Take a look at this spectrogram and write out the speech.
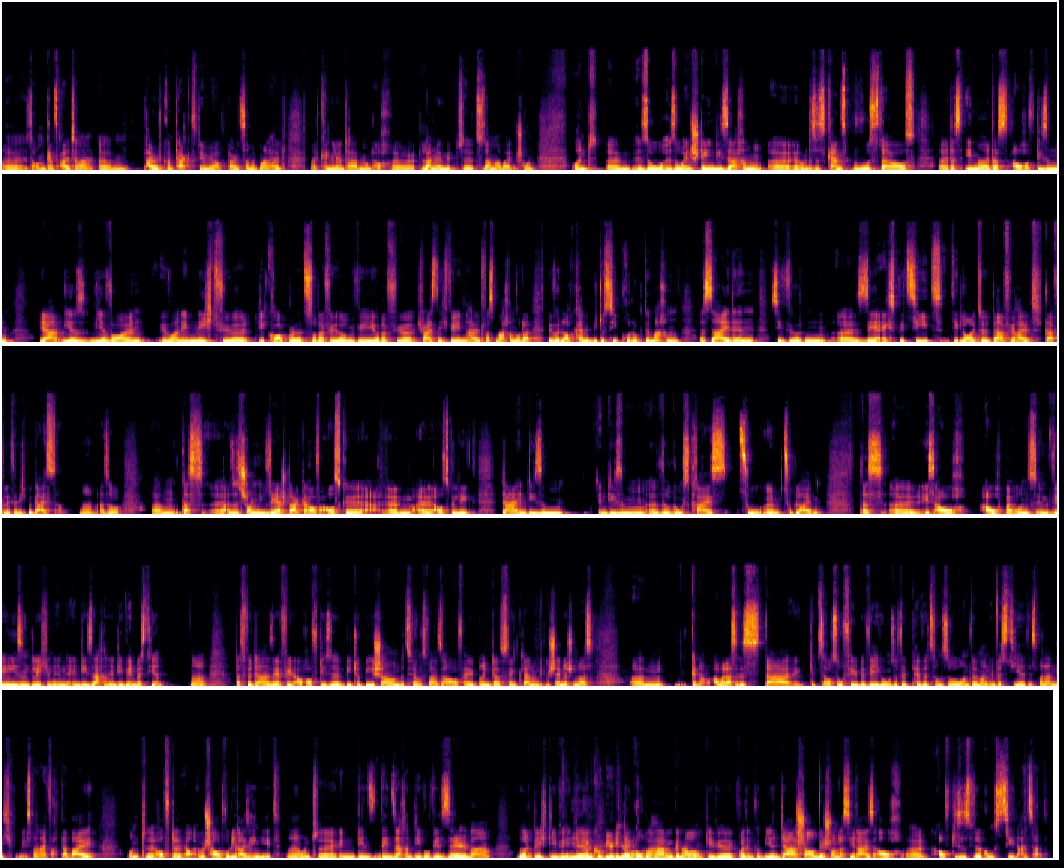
Äh, ist auch ein ganz alter ähm, Pirate-Kontakt, den wir auf Pirate Summit mal halt mal kennengelernt haben und auch äh, lange mit äh, zusammenarbeiten schon. Und ähm, so, so entstehen die Sachen äh, und es ist ganz bewusst daraus, äh, dass immer das auch auf diesem ja, wir, wir wollen, wir wollen eben nicht für die Corporates oder für irgendwie oder für, ich weiß nicht wen halt was machen oder wir würden auch keine B2C-Produkte machen, es sei denn, sie würden äh, sehr explizit die Leute dafür halt, dafür letztendlich begeistern. Ne? Also, ähm, das, äh, also es ist schon sehr stark darauf ausge, ähm, äh, ausgelegt, da in diesem, in diesem äh, Wirkungskreis zu, äh, zu bleiben. Das äh, ist auch, auch bei uns im Wesentlichen in, in die Sachen, in die wir investieren. Ne? Dass wir da sehr viel auch auf diese B2B schauen, beziehungsweise auf, hey, bringt das den kleinen und mittelständischen was? Ähm, genau, aber das ist, da gibt's auch so viel Bewegung, so viel Pivots und so. Und wenn man investiert, ist man dann nicht, ist man einfach dabei und äh, hofft, äh, schaut, wo die Reise hingeht. Ne? Und äh, in den, den Sachen, die, wo wir selber wirklich, die wir in der, in der Gruppe auch, ne? haben, genau, die wir quasi inkubieren, da schauen wir schon, dass die Reise auch äh, auf dieses Wirkungsziel einzahlt.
